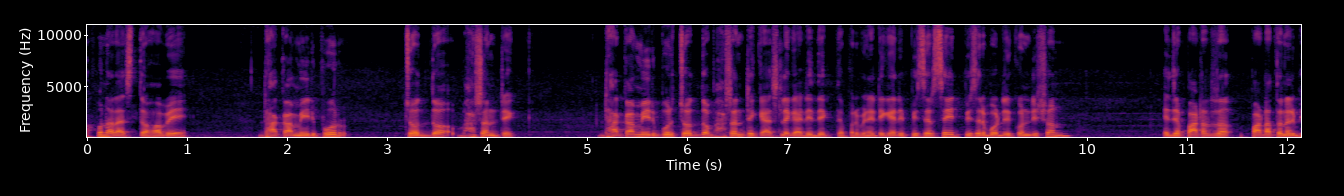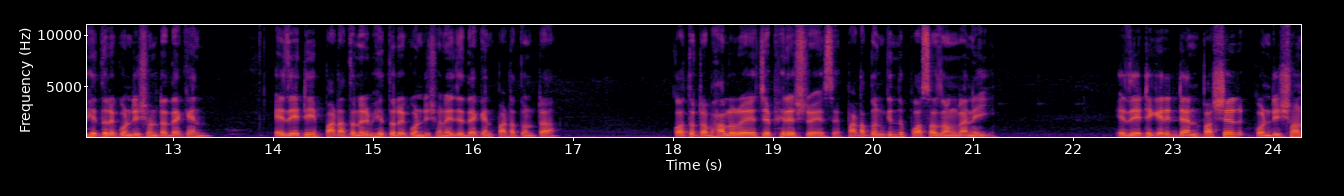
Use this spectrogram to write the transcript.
আপনার আসতে হবে ঢাকা মিরপুর চোদ্দ ভাসানটেক ঢাকা, মিরপুর চোদ্দ ভাসানটেকে আসলে গাড়ি দেখতে পারবেন। এটি গাড়ির পিসের সাইড পিসের বডির কন্ডিশন এই যে পাটাতন পাটাতনের ভেতরে কন্ডিশনটা দেখেন। এই যে এটি পাটাতনের ভেতরে কন্ডিশন এই যে দেখেন পাটাতনটা কতটা ভালো রয়েছে ফ্রেশ রয়েছে। পাটাতন কিন্তু পচা জঙ্গা নেই। এই যে এটি গাড়ির ডান পাশের কন্ডিশন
